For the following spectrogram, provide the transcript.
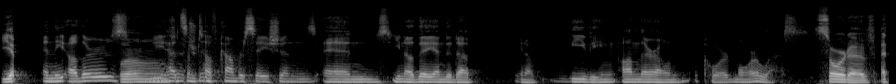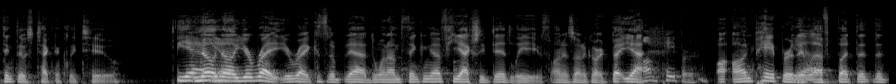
Yep. and the others Well, we had some true? tough conversations, and you know they ended up you know leaving on their own accord, more or less. Sort of. I think there was technically two. Yeah. no, yeah. no, you're right. You're right. Because yeah, the one I'm thinking of, he actually did leave on his own accord. But yeah, on paper. o- on paper they left. But the the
